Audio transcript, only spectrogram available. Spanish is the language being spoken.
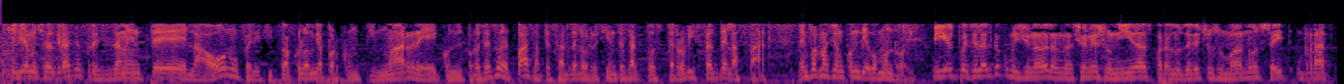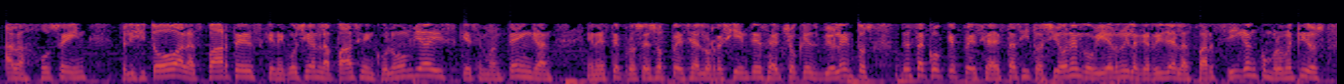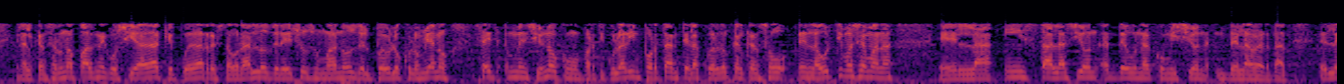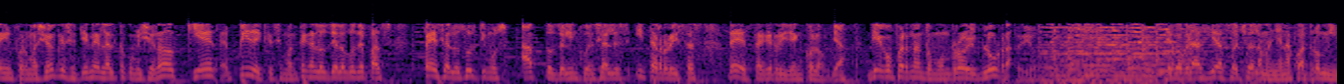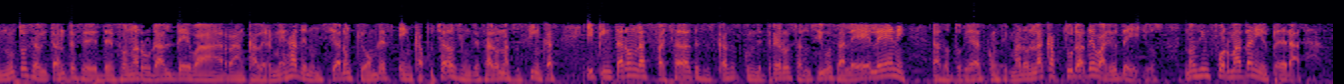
Silvia, muchas gracias. Precisamente la ONU felicitó a Colombia por continuar eh, con el proceso de paz a pesar de los recientes actos terroristas de las FARC. La información con Diego Monroy. Miguel, pues el alto comisionado de las Naciones Unidas para los Derechos Humanos, Said Rad al-Hussein, felicitó a las partes que negocian la paz en Colombia y que se mantengan en este proceso pese a los recientes choques violentos. Destacó que pese a esta situación, el gobierno y la guerrilla de las FARC sigan comprometidos en alcanzar una paz negociada que pueda restaurar los derechos humanos humanos del pueblo colombiano. Said mencionó como particular importante el acuerdo que alcanzó en la última semana en la instalación de una comisión de la verdad. Es la información que se tiene el alto comisionado, quien pide que se mantengan los diálogos de paz pese a los últimos actos delincuenciales y terroristas de esta guerrilla en Colombia. Diego Fernando Monroy, Blue Radio. Diego, gracias. 8 de la mañana, 4 minutos. Habitantes eh, de zona rural de Barranca Bermeja denunciaron que hombres encapuchados ingresaron a sus fincas y pintaron las fachadas de sus casas con letreros alusivos al ELN. Las autoridades confirmaron la captura de varios de ellos. Nos informa Daniel Pedraza.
